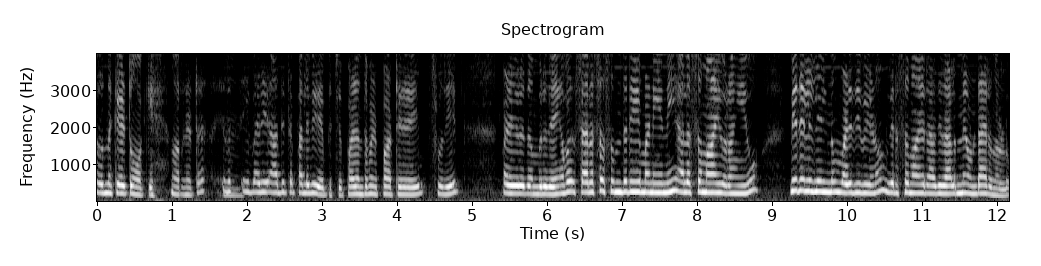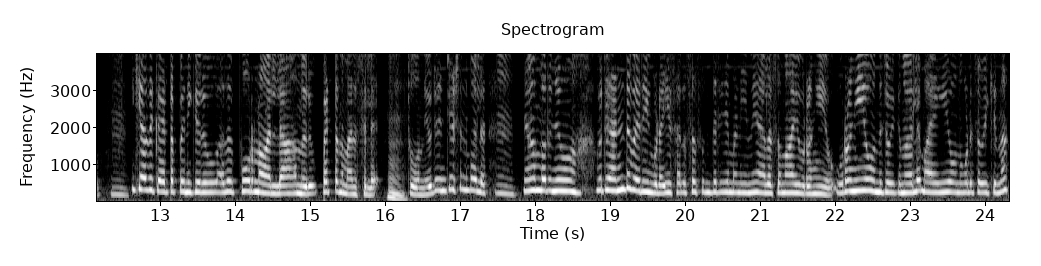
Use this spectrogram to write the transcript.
ഒന്ന് കേട്ടു നോക്കി. എന്ന് പറഞ്ഞിട്ട് ഇത് ഈ വരി ആദ്യത്തെ പല്ലവി കേൾപ്പിച്ചു. പഴന്തമിഴ് പാട്ടിലെയും ശ്രുതിയിൽ പഴയൊരു തമ്പുരു തേങ്ങ. അപ്പൊ സരസസുന്ദരി മണി നീ അലസമായി ഉറങ്ങിയോ? വിരലിൽ നിന്നും വഴുതി വീണു? വിരസമായ ഒരു അതിതാളെന്നേ ഉണ്ടായിരുന്നുള്ളൂ. എനിക്കത് കേട്ടപ്പോൾ എനിക്കൊരു അത് പൂർണമല്ല എന്നൊരു പെട്ടെന്ന് മനസ്സിൽ തോന്നി. ഒരു ഇന്റ്യൂഷൻ പോലെ. ഞാൻ പറഞ്ഞു ഒരു രണ്ടുപേരെയും കൂടെ ഈ സരസസുന്ദരി മണി നീ അലസമായി ഉറങ്ങിയോ? ഉറങ്ങിയോ എന്ന് ചോദിക്കുന്ന പോലെ മയങ്ങിയോ എന്നും കൂടെ ചോദിക്കുന്ന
